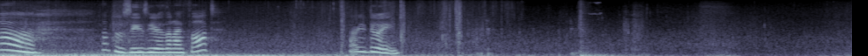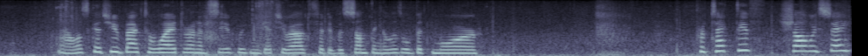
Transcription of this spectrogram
ah, That was easier than I thought. How are you doing? Let's get you back to Whiterun and see if we can get you outfitted with something a little bit more protective, shall we say?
